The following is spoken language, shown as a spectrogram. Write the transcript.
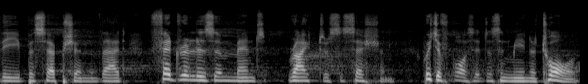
the perception that federalism meant right to secession, which of course it doesn't mean at all.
